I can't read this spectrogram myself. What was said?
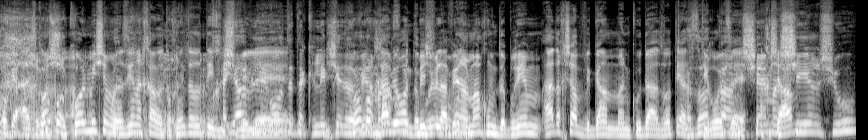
אוקיי, אז קודם כל, כל מי שמאזין לך בתוכנית הזאת, חייב בשביל... אה, לראות את הקליפ כדי להבין כל על מה חייב אנחנו מדברים בשביל להבין על. מה אנחנו מדברים עד עכשיו, וגם מהנקודה הזאת, אז אז עוד תראו את זה פעם, שם עכשיו. השיר שהוא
